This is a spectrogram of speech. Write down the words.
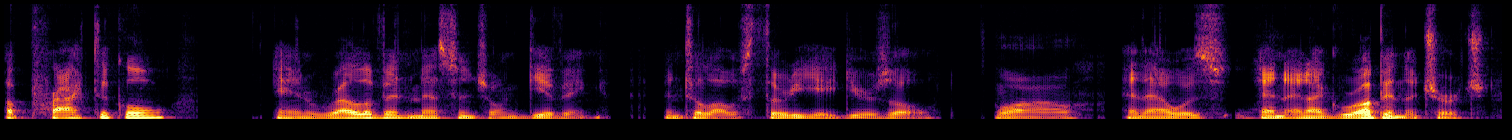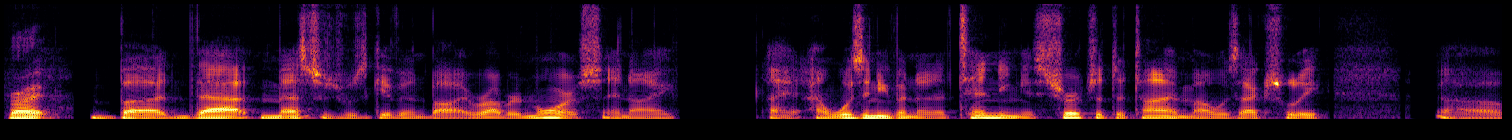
a practical and relevant message on giving until I was 38 years old. Wow. And that was, and, and I grew up in the church. Right. But that message was given by Robert Morris. And I, I, I wasn't even attending his church at the time. I was actually uh,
